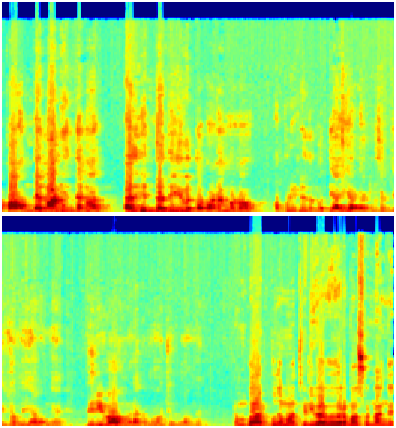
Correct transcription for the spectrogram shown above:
அப்போ அந்த நாள் எந்த நாள்? அது எந்த தெய்வத்தை வணங்கணும் அப்படின்றத பற்றி ஐயா டாக்டர் சக்தி சோமையா அவங்க விரிவாகவும் விளக்கமாகவும் சொல்லுவாங்க. ரொம்ப அற்புதமாக தெளிவாக விவரமாக சொன்னாங்க.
